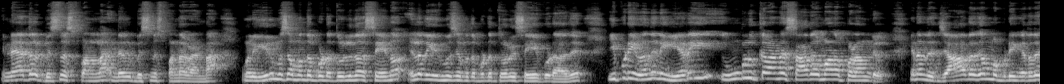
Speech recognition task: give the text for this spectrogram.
இந்நேரத்தில் பிஸ்னஸ் பண்ணலாம் இந்த பிஸ்னஸ் பண்ண வேண்டாம். உங்களுக்கு இரும்பு சம்மந்தப்பட்ட தொழில் தான் செய்யணும் இல்லை இரும்பு சம்மந்தப்பட்ட தொழில் செய்யக்கூடாது. இப்படி வந்து நீங்கள் எதை உங்களுக்கான சாதகமான பலன்கள்? ஏன்னா இந்த ஜாதகம் அப்படிங்கிறது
